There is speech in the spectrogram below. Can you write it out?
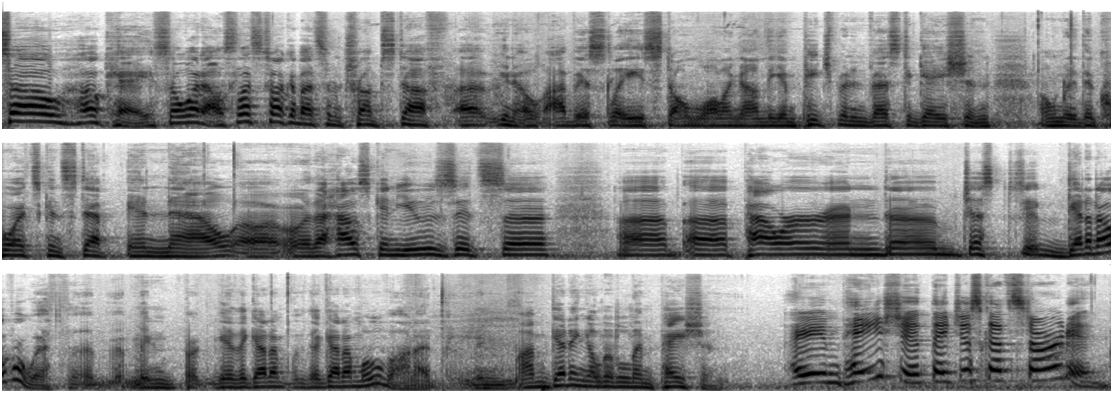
So, okay, so what else? Let's talk about some Trump stuff. Uh, you know, obviously, stonewalling on the impeachment investigation. Only the courts can step in now, uh, or the House can use its uh, uh, uh, power and uh, just get it over with. I mean, they got to they got to move on it. I mean, I'm getting a little impatient. Impatient, they just got started.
